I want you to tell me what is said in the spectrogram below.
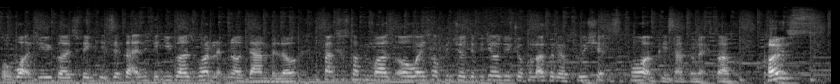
But what do you guys think? Is it that anything you guys want? Let me know down below. Thanks for stopping by as always. Hope you enjoyed the video. Do drop a like. I do appreciate the support. And peace out until next time. Peace!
